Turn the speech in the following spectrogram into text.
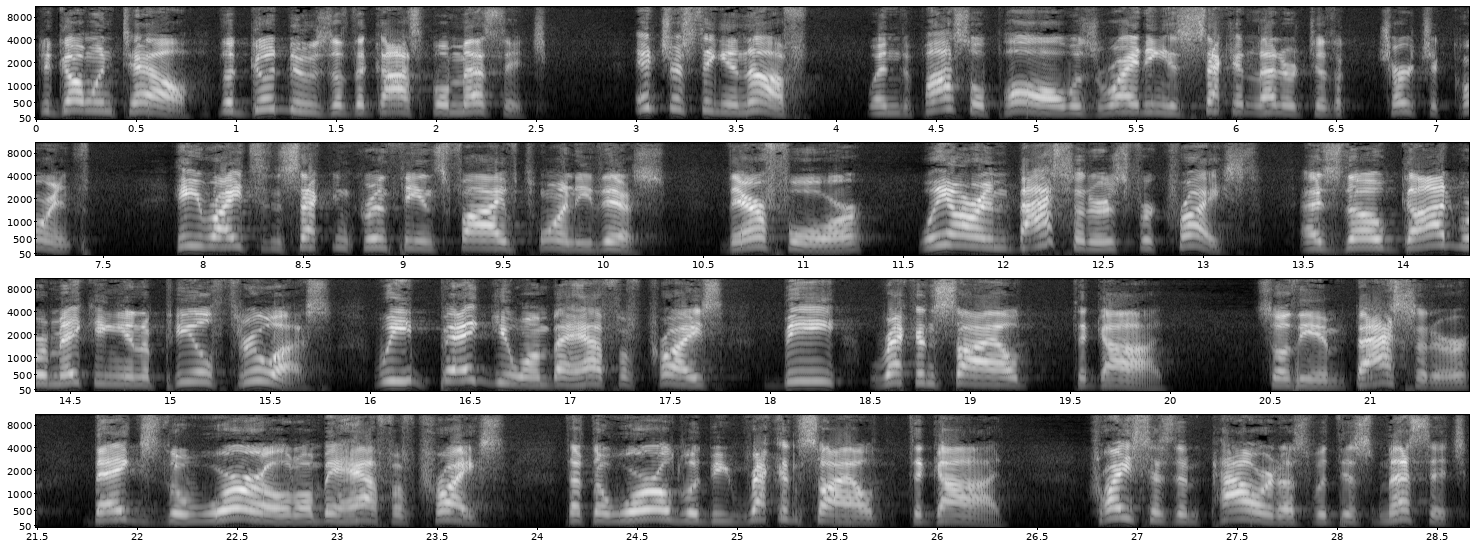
to go and tell the good news of the gospel message. Interesting enough, when the Apostle Paul was writing his second letter to the church at Corinth, he writes in 2 Corinthians 5:20 this, "Therefore, we are ambassadors for Christ, as though God were making an appeal through us. We beg you on behalf of Christ, be reconciled to God." So the ambassador begs the world on behalf of Christ that the world would be reconciled to God. Christ has empowered us with this message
